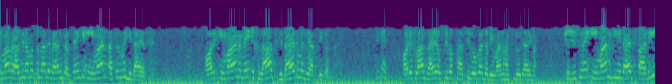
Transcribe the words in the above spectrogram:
امام راضی رحمۃ اللہ علیہ بیان کرتے ہیں کہ ایمان اصل میں ہدایت ہے اور ایمان میں اخلاص ہدایت میں زیادتی کرتا ہے۔ ٹھیک ہے؟ اور اخلاص ظاہر اسی وقت حاصل ہوگا جب ایمان حاصل ہو جائے گا۔ تو جس نے ایمان کی ہدایت پا لی،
